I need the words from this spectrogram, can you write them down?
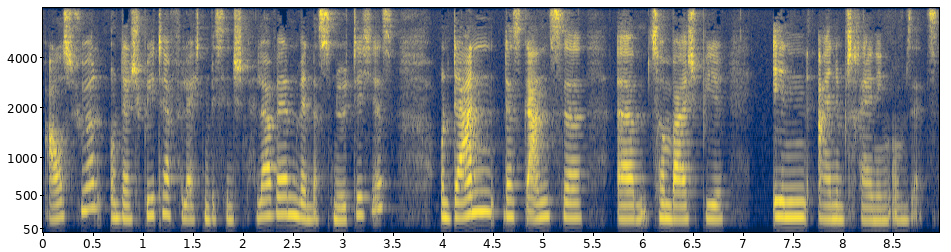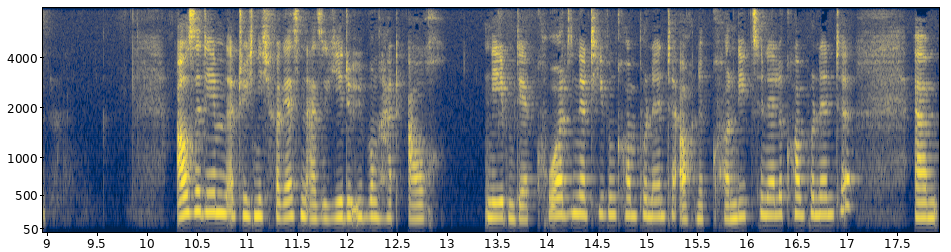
ausführen und dann später vielleicht ein bisschen schneller werden, wenn das nötig ist. Und dann das Ganze ähm, zum Beispiel in einem Training umsetzen. Außerdem natürlich nicht vergessen, also jede Übung hat auch neben der koordinativen Komponente auch eine konditionelle Komponente. Ähm,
